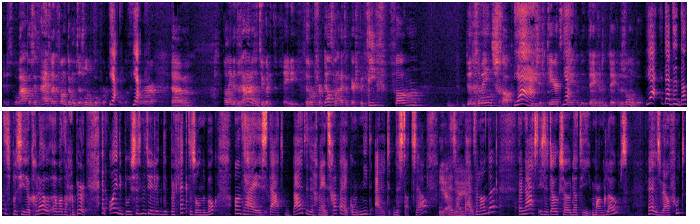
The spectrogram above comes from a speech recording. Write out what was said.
Ja, Dus orakel zegt eigenlijk van, er moet een zondebok worden Ja, gevonden. ja. Voor, ehm, alleen het rare is natuurlijk bij die tragedie, het wordt verteld vanuit het perspectief van de gemeenschap Ja. die zich keert Ja. tegen, de, tegen, de, tegen de zondebok. Ja, dat, dat is precies ook eh, wat er gebeurt. En Oedipus is natuurlijk de perfecte zondebok. Want hij staat buiten de gemeenschap. Hij komt niet uit de stad zelf. Ja, hij is een buitenlander. Daarnaast is het ook zo dat hij mank loopt. Hè, is welvoet.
